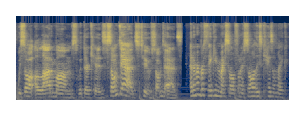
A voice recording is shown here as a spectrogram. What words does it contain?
We saw a lot of moms with their kids, some dads too, some dads. And I remember thinking to myself when I saw these kids, I'm like,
